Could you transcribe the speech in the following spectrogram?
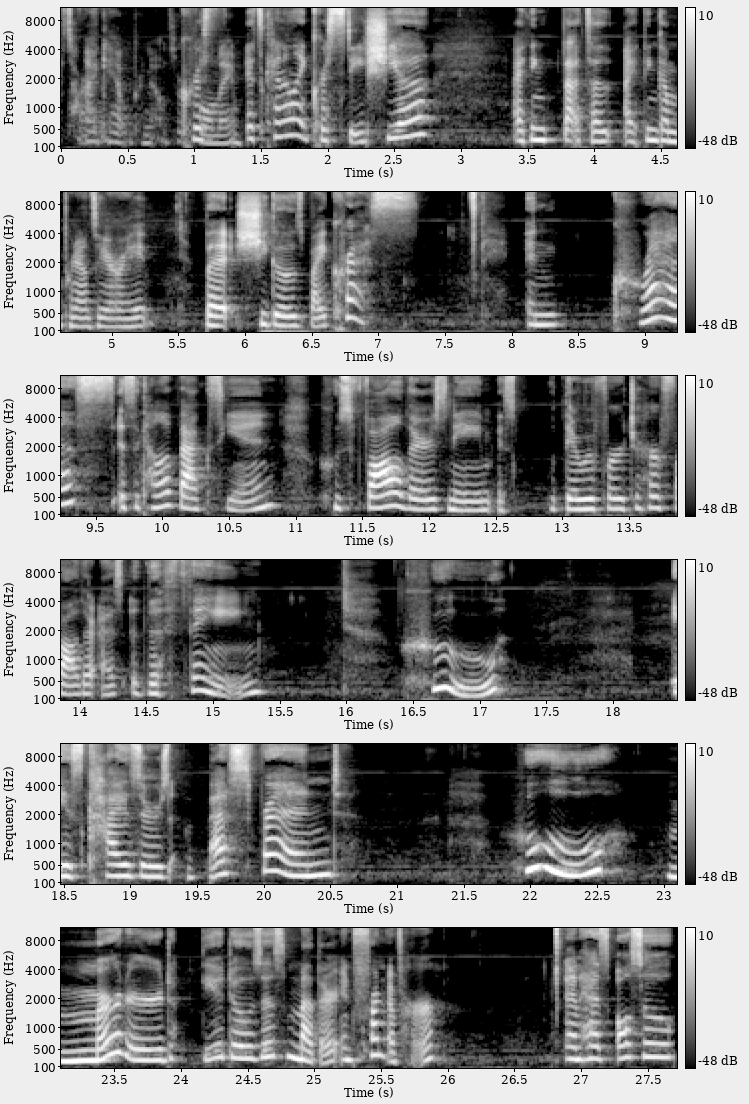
It's hard. I can't pronounce her Chris, full name. It's kind of like Crustacea. I think that's a. I think I'm pronouncing it right. But she goes by Cress, and Cress is a Kalovaxian whose father's name is. They refer to her father as the Thing, who is Kaiser's best friend, who murdered Theodosia's mother in front of her, and has also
